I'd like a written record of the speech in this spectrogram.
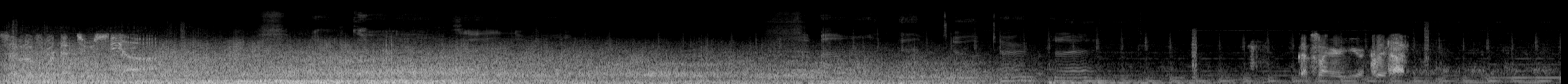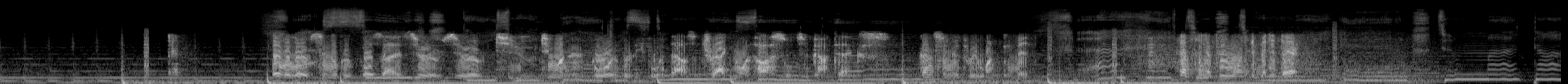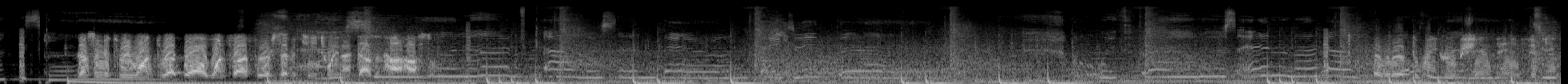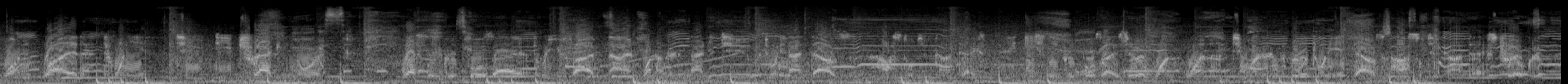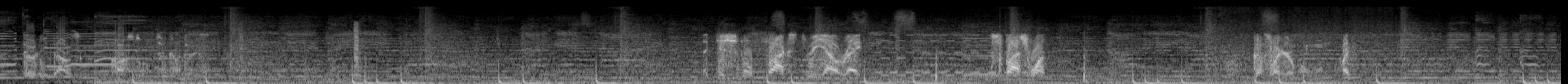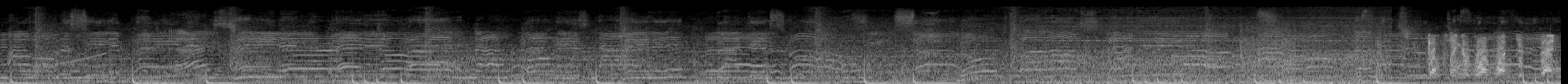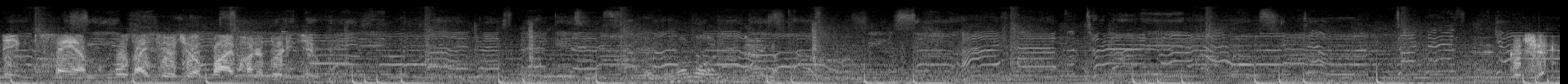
704 net 2 CR. Gunslinger, you're cleared hot. Group bullseye 002, 204, 34,000. Track north hostile, two contacts. Gunslinger 3-1, commit. Gunslinger 3-1 committed there. Gunslinger 3-1, threat BRAA 154, 17, 29,000, hot hostile. Over there, three group Champagne, 51 wide, 22 tracking north, roughly group bullseye 359, 192, 29,000, hostile two contacts. Easterly group bullseye 011, 204, 28,000, hostile two contacts. Trail group 30,000, hostile two contacts. Additional Fox 3 outright. Splash 1. Gunfire 1. AM, bullseye 005, 132. Good check.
